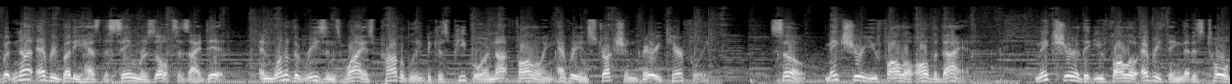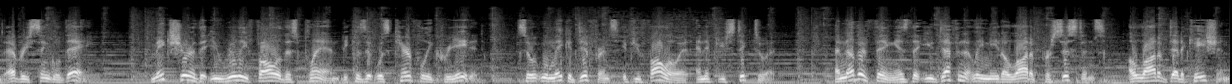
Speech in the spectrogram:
But not everybody has the same results as I did, and one of the reasons why is probably because people are not following every instruction very carefully. So, make sure you follow all the diet. Make sure that you follow everything that is told every single day, Make sure that you really follow this plan because it was carefully created, so it will make a difference if you follow it and if you stick to it. Another thing is that you definitely need a lot of persistence, a lot of dedication,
